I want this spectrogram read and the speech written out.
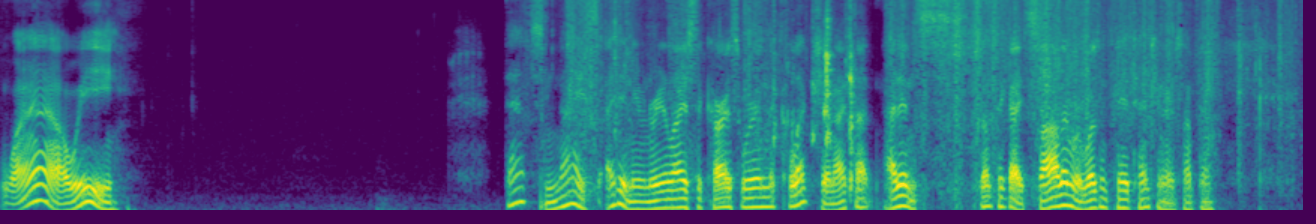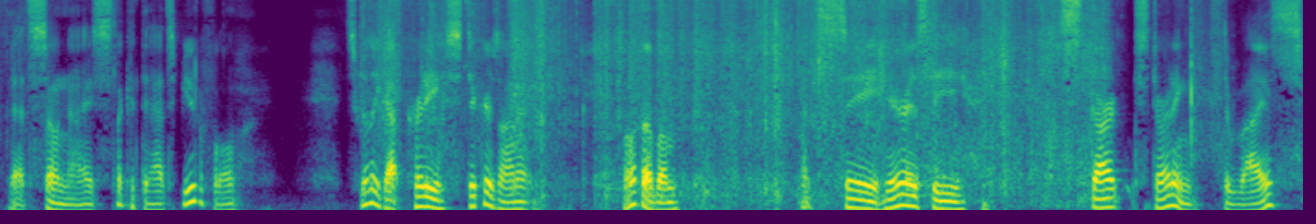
Wow, we. That's nice. I didn't even realize the cars were in the collection. I thought I didn't don't think I saw them or wasn't paying attention or something. That's so nice. Look at that. It's beautiful. It's really got pretty stickers on it. Both of them. Let's see. Here is the start starting device.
